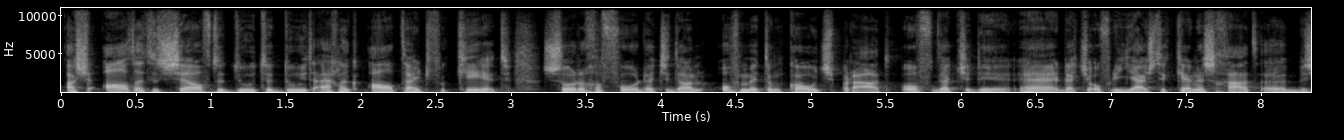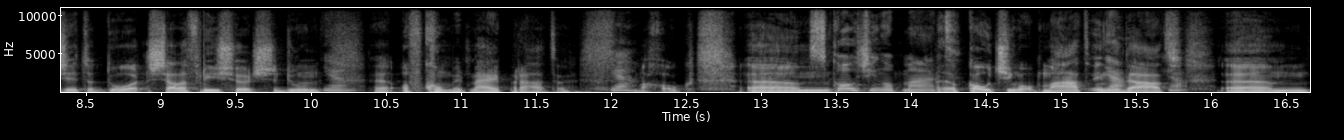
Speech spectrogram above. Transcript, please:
Als je altijd hetzelfde doet, dan doe je het eigenlijk altijd verkeerd. Zorg ervoor dat je dan of met een coach praat, of dat je, de, hè, dat je over de juiste kennis gaat uh, bezitten door zelf research te doen. Ja. Uh, of kom met mij praten. Ja. Mag ook. Um, coaching op maat. Uh, coaching op maat, inderdaad. Ja. Um,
